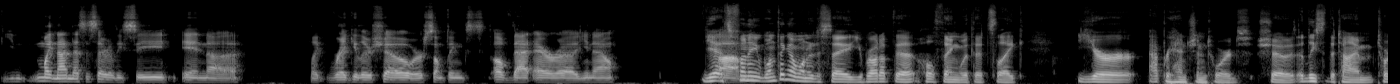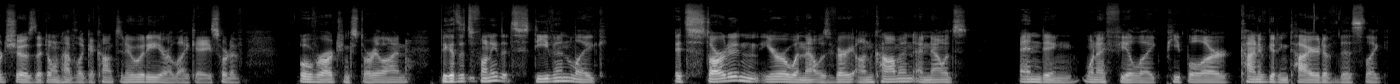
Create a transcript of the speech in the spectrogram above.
you might not necessarily see in uh, like regular show or something of that era. You know, Yeah, it's Um, funny. One thing I wanted to say, you brought up the whole thing with it's like your apprehension towards shows, at least at the time, towards shows that don't have like a continuity or like a sort of overarching storyline. Because it's funny that Steven, like, it started an era when that was very uncommon, and now it's ending when I feel like people are kind of getting tired of this. Like,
